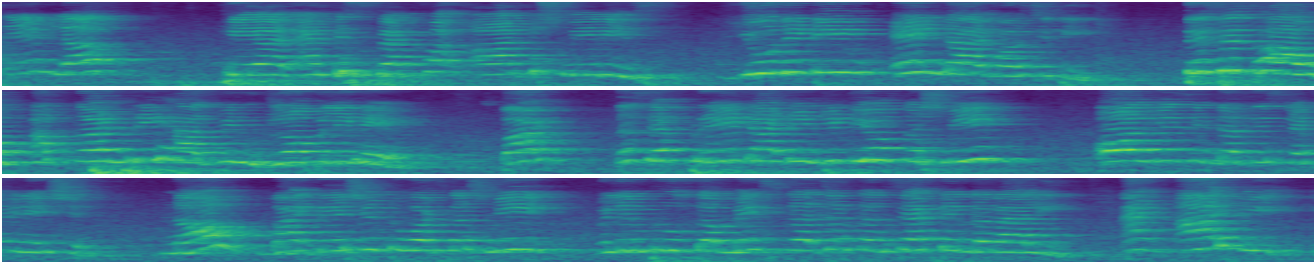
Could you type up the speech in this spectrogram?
same love? Care and respect for all Kashmiris. Unity in diversity. This is how a country has been globally named. But the separate identity of Kashmir always hinder this definition. Now, migration towards Kashmir will improve the mixed culture concept in the valley. And I feel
